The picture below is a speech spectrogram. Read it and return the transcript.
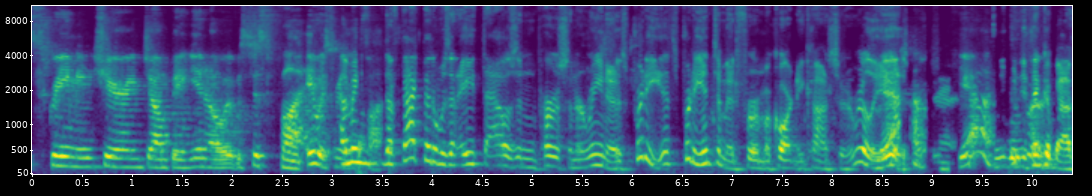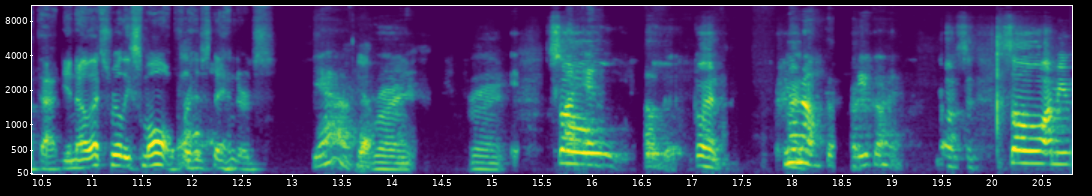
screaming cheering jumping you know it was just fun it was really I mean, fun the fact that it was an eight thousand person arena is pretty. It's pretty intimate for a McCartney concert. It really yeah is. yeah When you- when you think about that, you know, that's really small for Yeah. his standards. yeah. yeah right, right. Uh, So and- go ahead. Go no ahead. no go, you go ahead No, so, so I mean,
